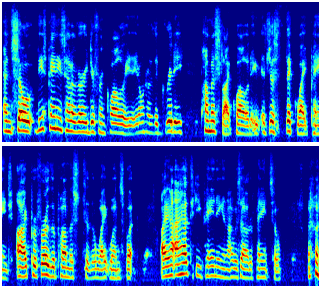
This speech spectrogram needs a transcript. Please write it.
And so these paintings have a very different quality. They don't have the gritty pumice like quality. It's just thick white paint. I prefer the pumice to the white ones, but I, I had to keep painting and I was out of paint. So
